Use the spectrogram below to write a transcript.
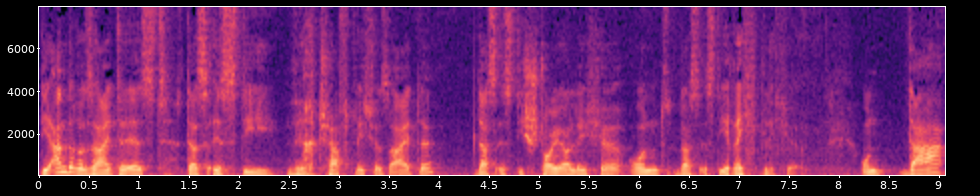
Die andere Seite ist, das ist die wirtschaftliche Seite. Das ist die steuerliche und das ist die rechtliche. Und da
